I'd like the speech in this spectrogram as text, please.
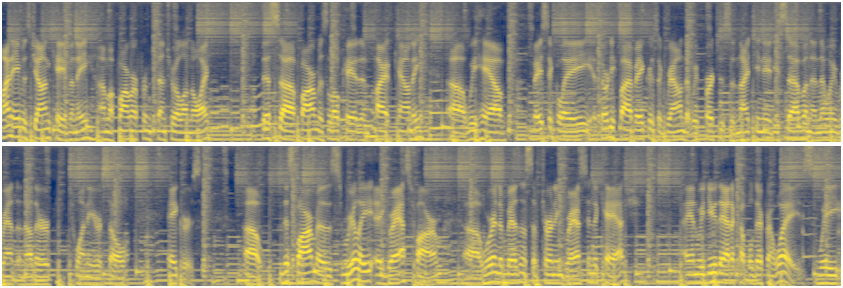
My name is John Caveny. I'm a farmer from Central Illinois. This uh, farm is located in Piatt County. Uh, we have basically 35 acres of ground that we purchased in 1987 and then we rent another 20 or so acres. Uh, this farm is really a grass farm. Uh, we're in the business of turning grass into cash and we do that a couple different ways. We,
